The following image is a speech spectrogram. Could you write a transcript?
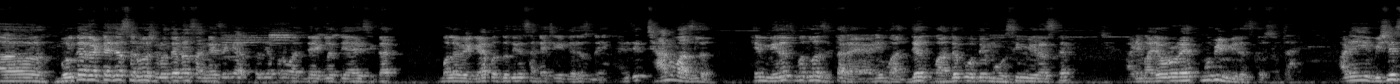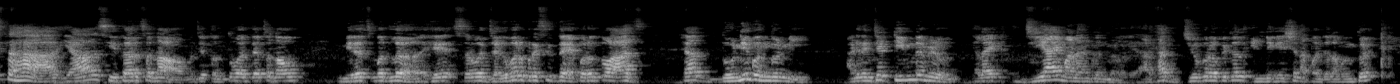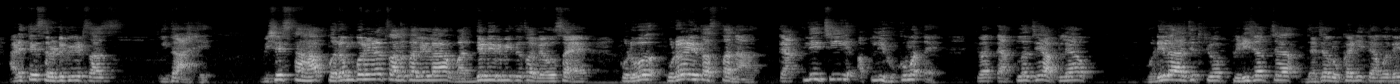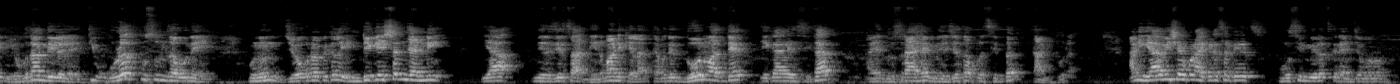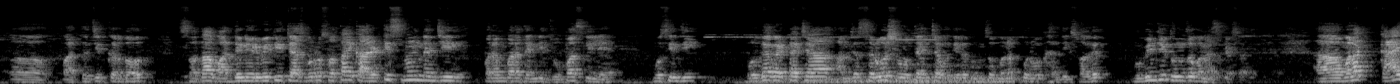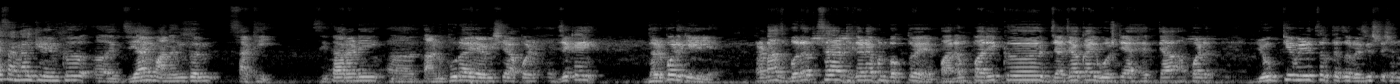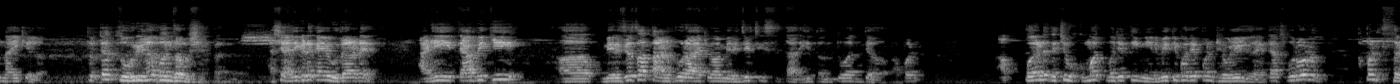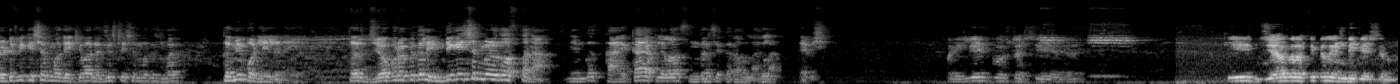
बोलका गट्ट्याच्या सर्व श्रोत्यांना सांगायचं की आता जे आपण वाद्य ऐकलं ते आहे सितार. मला वेगळ्या पद्धतीने सांगायची काही गरज नाही. आणि जे छान वाजलं हे मिरजमधलं सितार आहे आणि वाद्य वादक होते मोहसिन मिरजकर आणि माझ्याबरोबर आहेत मुबीन मिरजकर सुद्धा. आणि विशेषतः या सितारचं नाव म्हणजे तंतुवाद्याचं नाव मिरजमधलं हे सर्व जगभर प्रसिद्ध आहे. परंतु आज ह्या दोन्ही बंधूंनी आणि त्यांच्या टीमनं मिळून याला एक जी आय मानांकन मिळवले अर्थात जिओग्राफिकल इंडिकेशन आपण ज्याला म्हणतोय. आणि ते सर्टिफिकेट्स आज इथं आहे. विशेषतः परंपरेनं चालत आलेला वाद्य निर्मितीचा व्यवसाय पुढव पुढं येत असताना त्यातली जी आपली हुकूमत आहे किंवा त्यातलं जे आपल्या वडिलार्जित किंवा पिढीजातच्या ज्या ज्या लोकांनी त्यामध्ये योगदान दिलेलं आहे ती ओळख पुसून जाऊ नये म्हणून जिओग्राफिकल इंडिकेशन ज्यांनी या मिरजेचा निर्माण केला त्यामध्ये दोन वाद्य आहेत. एक आहे सितार आणि दुसरा आहे मिरजेचा प्रसिद्ध तानपुरा. आणि याविषयी आपण ऐकण्यासाठीच मोहसिन मिरजकर यांच्याबरोबर बातचीत करत आहोत. स्वतः वाद्यनिर्मिती त्याचबरोबर स्वतः एक आर्टिस्ट म्हणून त्यांची परंपरा त्यांनी जोपासलेली आहे. मोसिनजी बोलगा गट्टाच्या आमच्या सर्व श्रोत्यांच्या वतीनं तुमचं मनपूर्वक हार्दिक स्वागत. मुबीनजी तुमचं पण हार्दिक स्वागत. मला काय सांगाल की नेमकं जी आय मानांकनसाठी सीताराणी तानपुरा याविषयी आपण जे काही धडपड केलेली आहे कारण आज बऱ्याचशा ठिकाणी आपण बघतोय पारंपरिक ज्या ज्या काही गोष्टी आहेत त्या आपण योग्य वेळी जर त्याचं रजिस्ट्रेशन नाही केलं तर त्या चोरीला पण जाऊ शकतात. अशी अलीकडे काही उदाहरणं आहेत. आणि त्यापैकी मिरजेचा ताणपुरा किंवा मिरजेची सितार ही तंतुवाद्य आपण आपण त्याची हुकूमत म्हणजे ती निर्मितीमध्ये पण ठेवलेलीच आहे. त्याचबरोबर आपण सर्टिफिकेशनमध्ये किंवा रजिस्ट्रेशनमध्ये सुद्धा कमी पडलेलं नाही तर जिओग्राफिकल इंडिकेशन मिळत असताना नेमकं काय काय आपल्याला संघर्ष करावा लागला त्याविषयी? पहिली एक गोष्ट अशी आहे की जिओग्राफिकल इंडिकेशन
